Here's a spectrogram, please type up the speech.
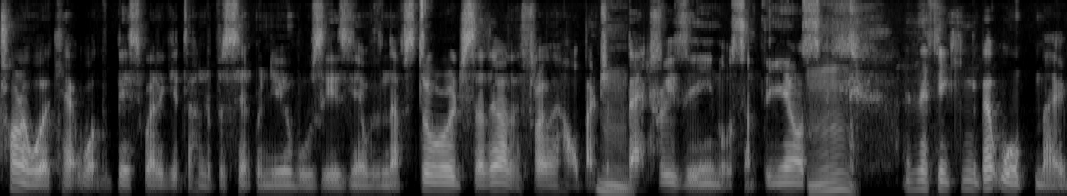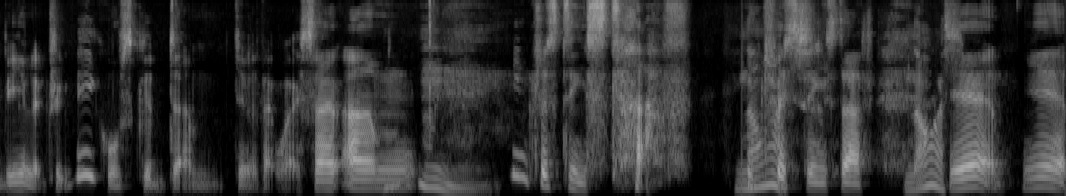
trying to work out what the best way to get to 100% renewables is, you know, with enough storage. So they're either throwing a whole bunch mm. of hmm. batteries in or something else. Mm. And they're thinking about, well, maybe electric vehicles could um, do it that way. So um, mm. interesting stuff. Nice. Interesting stuff. Nice. Yeah, yeah.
